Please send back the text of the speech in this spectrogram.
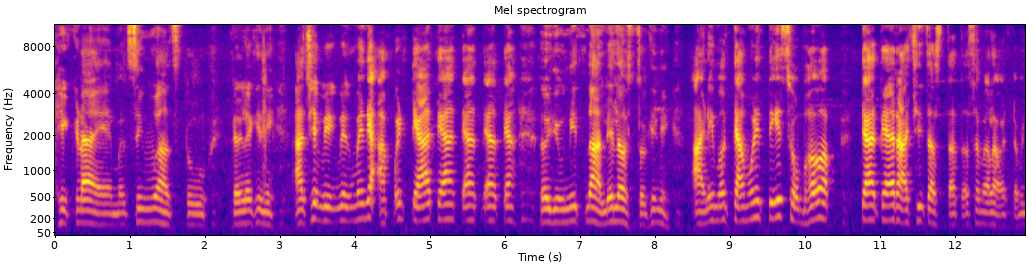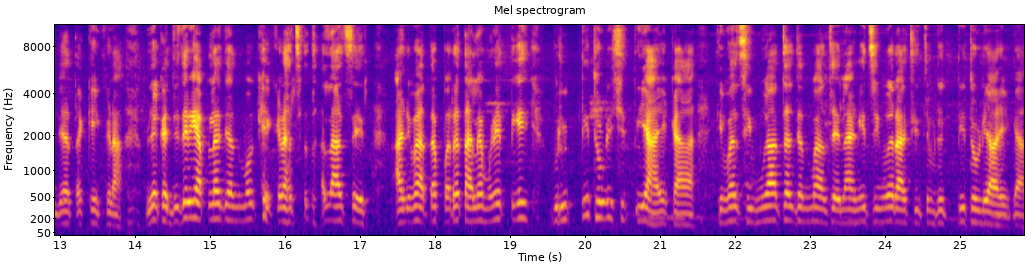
खेकडा आहे मग सिंह असतो कळलं की नाही? असे वेगवेगळे म्हणजे आपण त्या त्या त्या त्या त्या युनिटनं आलेलो असतो की नाही? आणि मग त्यामुळे ते स्वभाव आप त्या त्या राशीत असतात असं मला वाटतं. म्हणजे आता खेकडा. म्हणजे कधीतरी आपला जन्म खेकडाचा झाला असेल आणि मग आता परत आल्यामुळे ती वृत्ती थोडीशी ती आहे का? किंवा सिंहाचा जन्म असेल आणि सिंह राशीची वृत्ती थोडी आहे का?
